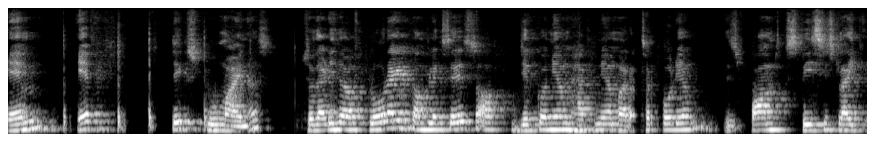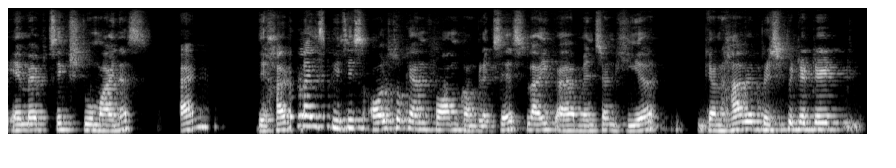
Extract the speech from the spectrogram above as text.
MF6 2 minus. So that is the fluoride complexes of zirconium, hafnium or rutherfordium. This forms species like MF6 2 minus and the hydrolyzed species also can form complexes like I have mentioned here. You can have a precipitated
